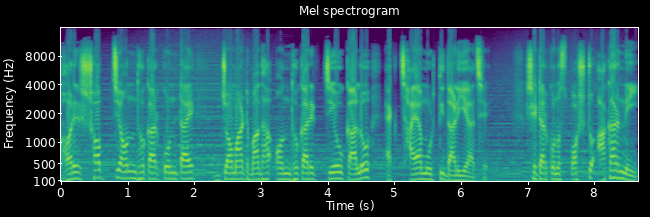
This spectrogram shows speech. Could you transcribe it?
ঘরের সবচেয়ে অন্ধকার কোনটায় জমাট বাঁধা অন্ধকারের চেয়েও কালো এক ছায়ামূর্তি দাঁড়িয়ে আছে। সেটার কোনো স্পষ্ট আকার নেই,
